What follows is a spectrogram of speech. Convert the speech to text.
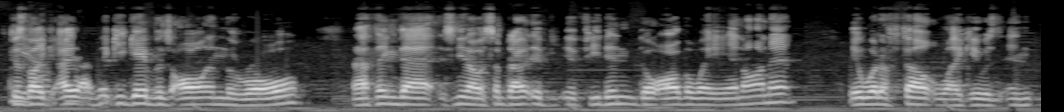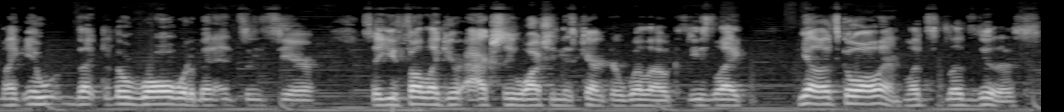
because Yeah. like I, I think he gave his all in the role and i think that you know sometimes if, if he didn't go all the way in on it it would have felt like it was in like it like the role would have been insincere so you felt like you're actually watching this character willow because he's like yeah let's go all in let's let's do this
